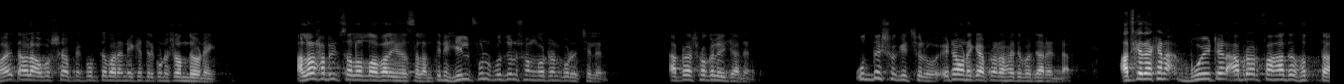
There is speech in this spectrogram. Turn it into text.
হয়, তাহলে অবশ্যই আপনি করতে পারেন, এক্ষেত্রে কোনো সন্দেহ নেই। আল্লাহ হাবিব সাল্লাহ আলহিহাস্লাম তিনি হিলফুল ফজুল সংগঠন করেছিলেন। আপনারা সকলেই জানেন। উদ্দেশ্য কি ছিল? এটা অনেকে আপনারা হয়তো বা জানেন না। আজকে দেখেন, বুয়েটের আবরার ফাহাদের হত্যা,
